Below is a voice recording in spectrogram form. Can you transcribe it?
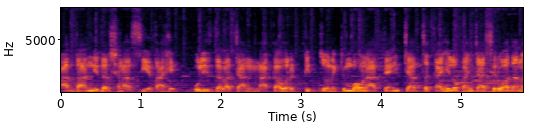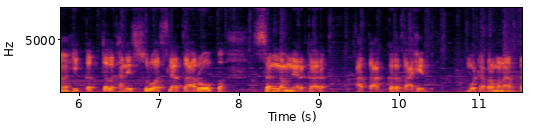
आता निदर्शनास येत आहे. पोलीस दलाच्या नाकावर टिच्चून किंबहुना त्यांच्याच काही लोकांच्या आशीर्वादानं ही कत्तलखाने सुरू असल्याचा आरोप संगमनेरकर आता करत आहेत. मोठ्या प्रमाणात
